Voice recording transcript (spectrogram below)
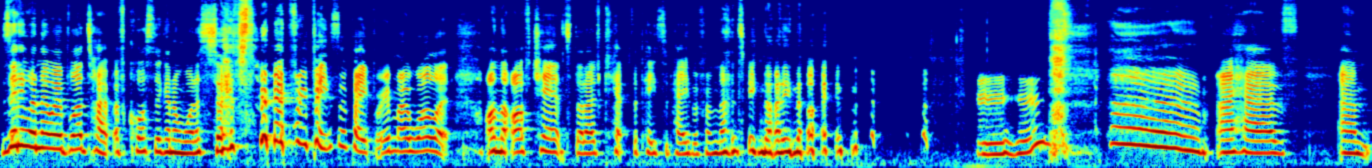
does anyone know our blood type? Of course, they're going to want to search through every piece of paper in my wallet on the off chance that I've kept the piece of paper from 1999. mm-hmm. I have, um,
